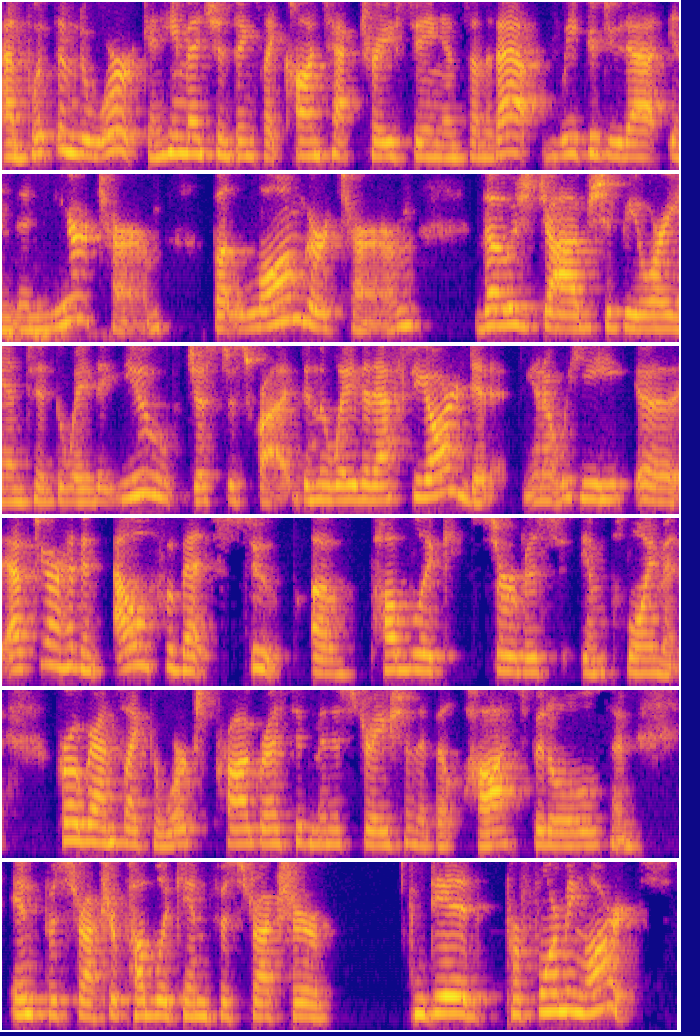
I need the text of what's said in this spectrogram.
and put them to work. And he mentioned things like contact tracing and some of that. We could do that in the near term, but longer term, those jobs should be oriented the way that you just described in the way that FDR did it. You know, he uh, FDR had an alphabet soup of public service employment programs like the Works Progress Administration that built hospitals and infrastructure, public infrastructure, did performing arts.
